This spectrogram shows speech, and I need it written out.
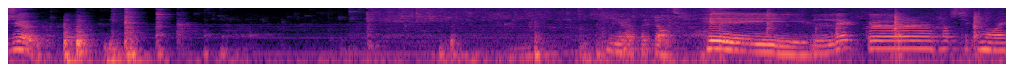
Zo. Hier heb ik dat. Hey, lekker. Hartstikke mooi.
